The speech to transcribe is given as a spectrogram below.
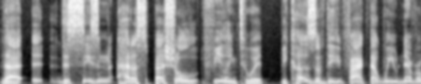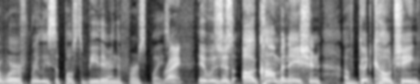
that it, this season had a special feeling to it because of the fact that we never were really supposed to be there in the first place. Right. It was just a combination of good coaching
